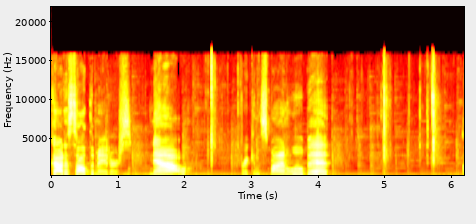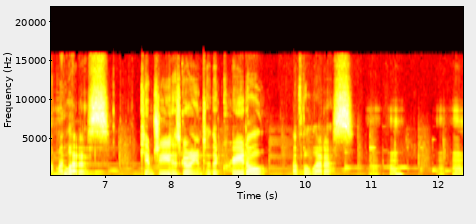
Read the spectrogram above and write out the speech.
Gotta salt the tomatoes. Now, breaking the spine a little bit on my lettuce. Kimchi is going into the cradle of the lettuce. Mm-hmm, mm-hmm,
